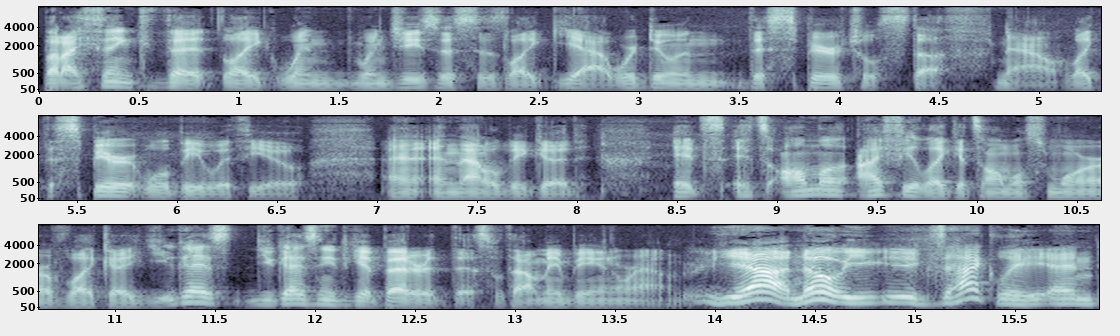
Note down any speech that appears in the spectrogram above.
but I think that like when when Jesus is like, yeah, we're doing this spiritual stuff now. Like the Spirit will be with you, and, and that'll be good. It's it's almost. I feel like it's almost more of like a you guys you guys need to get better at this without me being around. Yeah, no, you, exactly. And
